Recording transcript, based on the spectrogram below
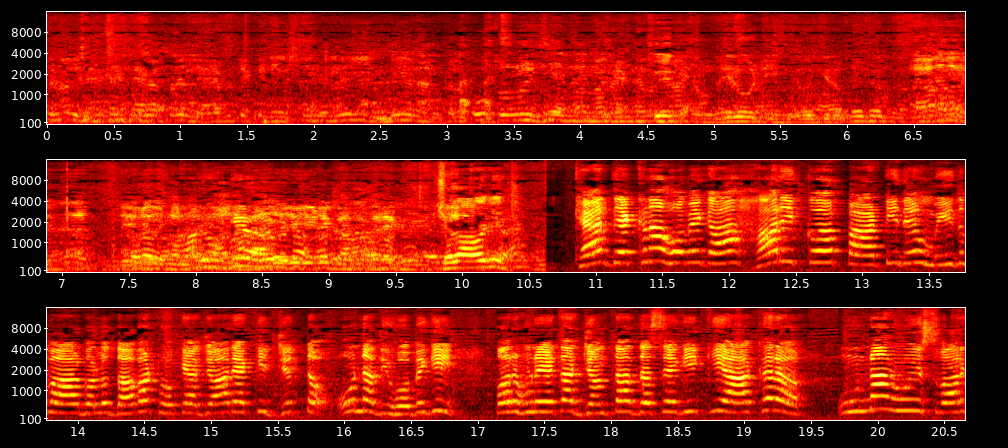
ਆਪਣੇ ਲੈਬ ਟੈਕਨੀਸ਼ੀਅਨ ਨੇ ਯੂਨੀਅਨ ਅੰਕਲ ਉਹ ਤੁਹਾਨੂੰ ਇੱਕ ਮੈਮੋਰੈਂਡਮ ਠੀਕ ਹੈ ਜਰੂਰ ਜੀ ਜਰੂਰ ਜਰੂਰ। ਚਲਾਓ ਜੀ। ਖੈਰ ਦੇਖਣਾ ਹੋਵੇਗਾ ਹਰ ਇੱਕ ਪਾਰਟੀ ਦੇ ਉਮੀਦਵਾਰ ਵੱਲੋਂ ਦਾਵਾ ਠੋਕਿਆ ਜਾ ਰਿਹਾ ਕਿ ਜਿੱਤ ਉਹਨਾਂ ਦੀ ਹੋਵੇਗੀ। ਪਰ ਹੁਣ ਇਹ ਤਾਂ ਜਨਤਾ ਦੱਸੇਗੀ ਕਿ ਆਖਰ ਉਹਨਾਂ ਨੂੰ ਇਸ ਵਾਰ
